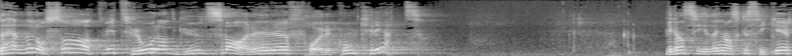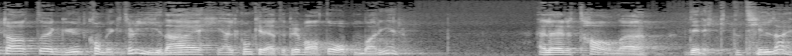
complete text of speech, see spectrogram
Det hender også at vi tror at Gud svarer for konkret. Vi kan si det ganske sikkert at Gud kommer ikke til å gi deg helt konkrete private åpenbaringer. Eller tale direkte til deg.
